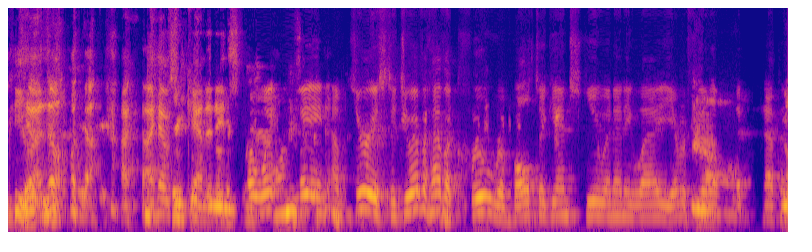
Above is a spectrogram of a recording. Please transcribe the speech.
Yeah, no, I, I have some candidates. Oh, wait, Wayne, I'm curious. Did you ever have a crew revolt against you in any way? You ever feel no, that happened?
